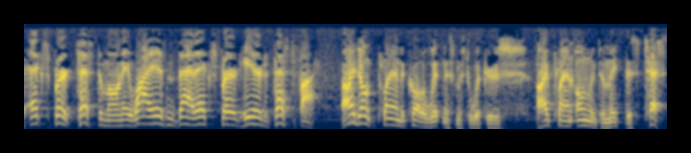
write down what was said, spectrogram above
expert testimony, why isn't that expert here to testify? I don't plan to call a witness, Mr. Wickers. I plan only to make this test.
